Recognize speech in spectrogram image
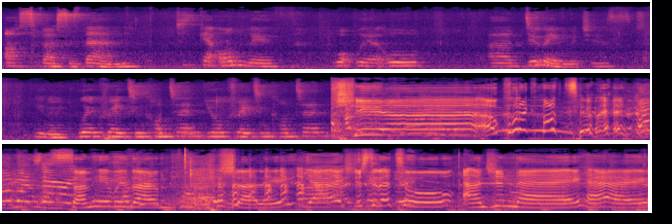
us versus them. Just get on with what we're all uh, doing, which is, you know, we're creating content, you're creating content. Cheer! Oh god, I can't do it. Oh, so I'm here with um, Shirley. Yeah, she just did a talk. And Ghenet. Hey.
